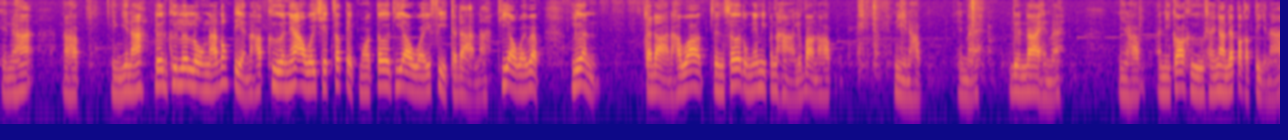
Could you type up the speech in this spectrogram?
เห็นไหมฮะนะครับ อย่างนี้นะเลื่อนขึ้นเลื่อนลงนะต้องเปลี่ยนนะครับ คืออันนี้เอาไว้เช็คสเต็ปมอเตอร์ที่เอาไว้ฟีดกระดาษนะที่เอาไว้แบบเลื่อนกระดาษนะครับว่าเซนเซอร์ตรงนี้มีปัญหาหรือเปล่านะครับ นี่นะครับ เห็นไหมเลื่อนได้เห็นไหม นี่นะครับ อันนี้ก็คือใช้งานได้ปกตินะ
